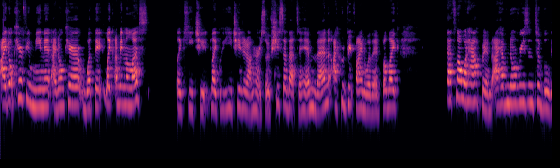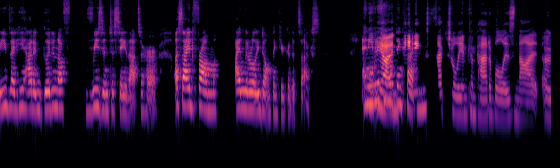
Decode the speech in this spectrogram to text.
I don't care if you mean it. I don't care what they like. I mean, unless like he cheat, like he cheated on her. So if she said that to him, then I would be fine with it. But like, that's not what happened. I have no reason to believe that he had a good enough reason to say that to her, aside from I literally don't think you're good at sex. And even well, yeah, if you don't think that being sexually incompatible is not a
